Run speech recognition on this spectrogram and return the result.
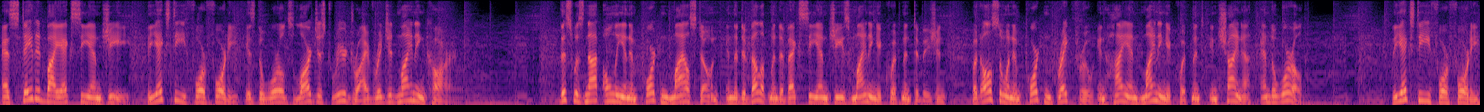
As stated by XCMG, the XDE440 is the world's largest rear-drive rigid mining car. This was not only an important milestone in the development of XCMG's mining equipment division, but also an important breakthrough in high-end mining equipment in China and the world. The XDE440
